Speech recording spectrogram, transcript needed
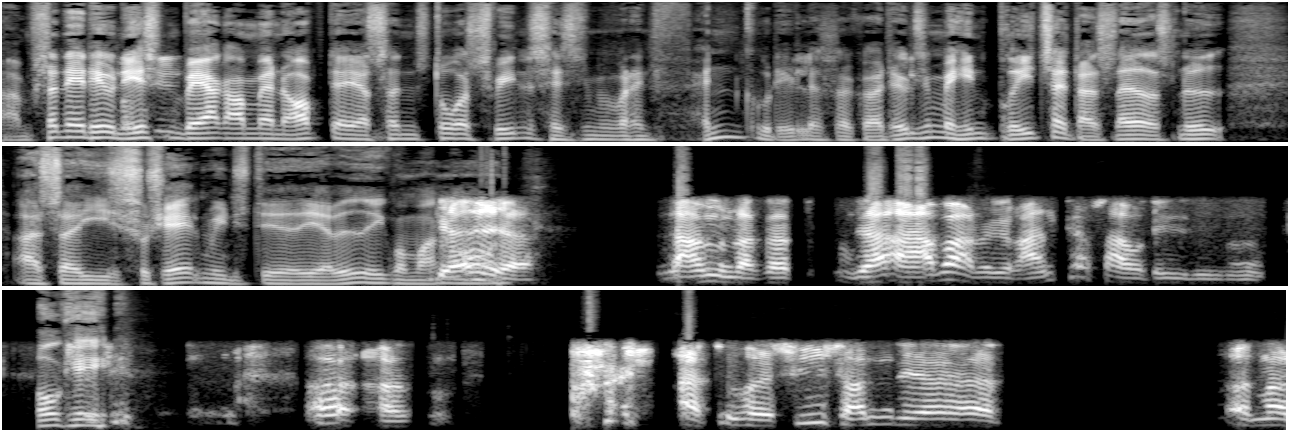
Jamen, sådan er det jo næsten hver gang, man opdager sådan en stor svindel. Så siger man, hvordan fanden kunne det lade sig gøre? Det er jo ligesom med hende Brita, der sad og snød altså i Socialministeriet. Jeg ved ikke, hvor mange Ja, år. ja. Nej, men altså, jeg arbejder i regnskabsafdelingen. Okay. Og, og at du kan sige sådan der, at, at når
